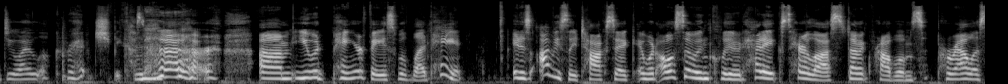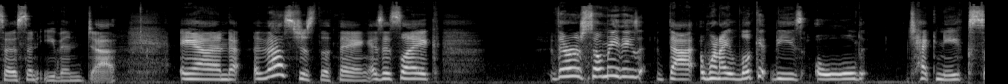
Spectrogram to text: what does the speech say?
do I look rich because I'm poor? Um, you would paint your face with lead paint. It is obviously toxic and would also include headaches, hair loss, stomach problems, paralysis, and even death. And that's just the thing, is it's like there are so many things that when I look at these old techniques,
